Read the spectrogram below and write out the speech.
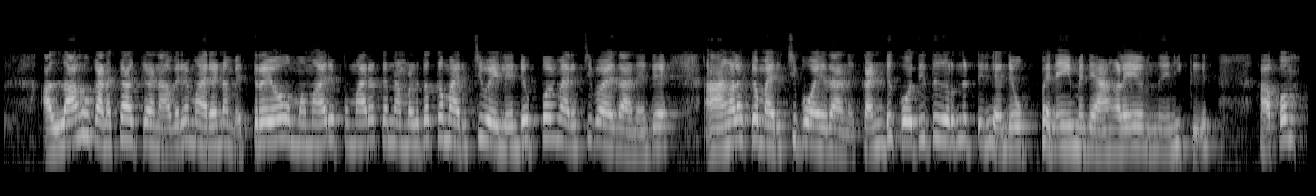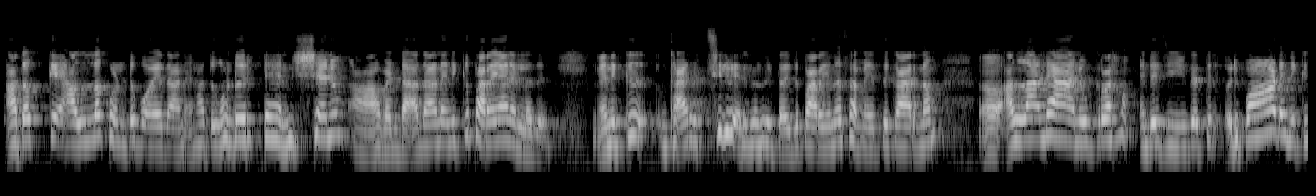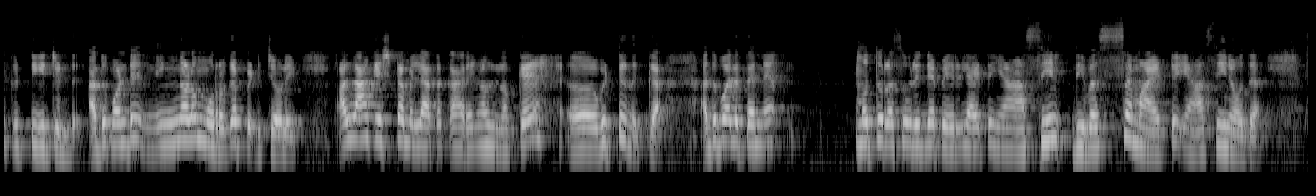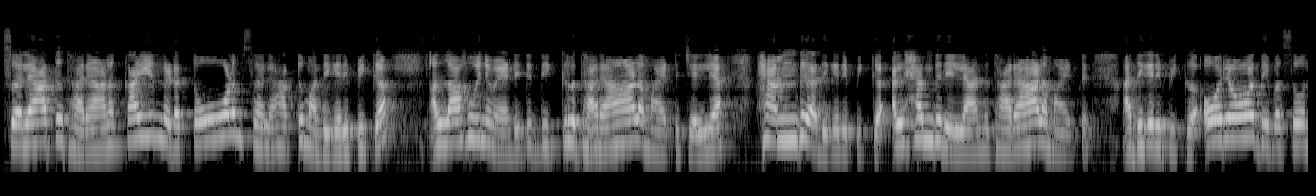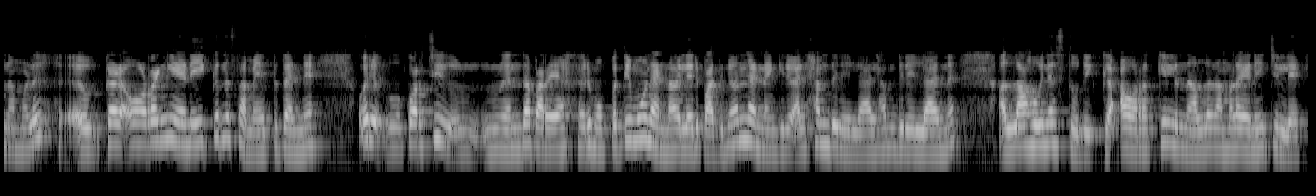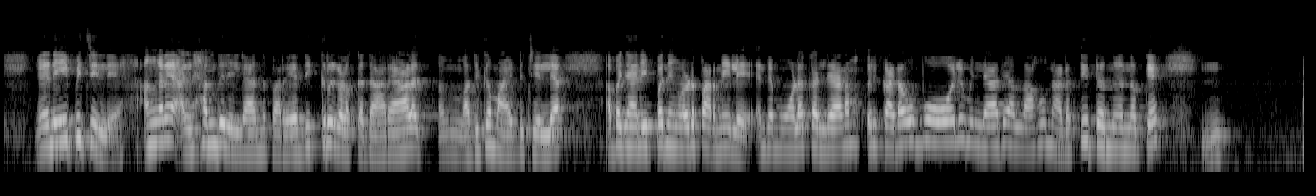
അള്ളാഹു കണക്കാക്കുകയാണ്. അവരെ മരണം എത്രയോ ഉമ്മമാർ ഉപ്പമാരൊക്കെ നമ്മളതൊക്കെ മരിച്ചു പോയില്ലേ? എന്റെ ഉപ്പ മരിച്ചു പോയതാണ്. എന്റെ ആങ്ങളൊക്കെ മരിച്ചു പോയതാണ്. കണ്ട് കൊതി തീർന്നിട്ടില്ല എന്റെ ഉപ്പനെയും എന്റെ ആങ്ങളെയും ഒന്നും എനിക്ക്. അപ്പം അതൊക്കെ അല്ല കൊണ്ടുപോയതാണ്. അതുകൊണ്ട് ഒരു ടെൻഷനും ആവണ്ട. അതാണ് എനിക്ക് പറയാനുള്ളത്. എനിക്ക് കരച്ചിൽ വരുന്നത് കേട്ടോ ഇത് പറയുന്ന സമയത്ത് കാരണം അള്ളാന്റെ ആ അനുഗ്രഹം എന്റെ ജീവിതത്തിൽ ഒരുപാട് എനിക്ക് കിട്ടിയിട്ടുണ്ട്. അതുകൊണ്ട് നിങ്ങളും മുറുകെ പിടിച്ചോളി. അള്ളാഹ്ക്ക് ഇഷ്ടമില്ലാത്ത കാര്യങ്ങളിൽ നിന്നൊക്കെ വിട്ടു നിൽക്കുക. അതുപോലെ തന്നെ മുത്തു റസൂലിന്റെ പേരിലായിട്ട് യാസീൻ ദിവസമായിട്ട് യാസീൻ ഓതുക സ്വലാത്ത് ധാരാളം. കഴിയുന്നിടത്തോളം സ്വലാത്തും അധികരിപ്പിക്കുക അള്ളാഹുവിന് വേണ്ടിയിട്ട് ദിക്ർ ധാരാളമായിട്ട് ചെല്ലുക. ഹംദ് അധികരിപ്പിക്കുക. അൽഹംദില്ല എന്ന് ധാരാളമായിട്ട് അധികരിപ്പിക്കുക. ഓരോ ദിവസവും നമ്മൾ ഉറങ്ങി എണീക്കുന്ന സമയത്ത് തന്നെ ഒരു കുറച്ച് എന്താ പറയുക ഒരു മുപ്പത്തി മൂന്നെണ്ണം അല്ലെങ്കിൽ ഒരു പതിനൊന്നെണ്ണെങ്കിലും അൽഹംദുലില്ല അൽഹംദുലില്ല എന്ന് അള്ളാഹുവിനെ സ്തുതിക്കുക ആ ഉറക്കിൽ നിന്ന് അല്ല നമ്മളെ എണീറ്റില്ലേ? എണീപ്പിച്ചില്ലേ? അങ്ങനെ അൽഹംദുലില്ല എന്ന് പറയുക ദിക്റുകളൊക്കെ ധാരാളം അധികമായിട്ട് ചെല്ലുക. അപ്പോൾ ഞാനിപ്പോൾ നിങ്ങളോട് പറഞ്ഞില്ലേ എന്റെ മോളെ കല്യാണം ഒരു കടവ് പോലും ഇല്ലാതെ അള്ളാഹു നടത്തി തന്നു എന്നൊക്കെ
